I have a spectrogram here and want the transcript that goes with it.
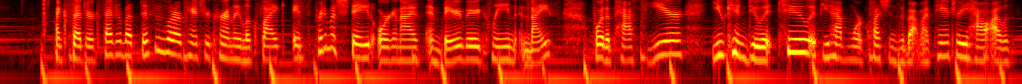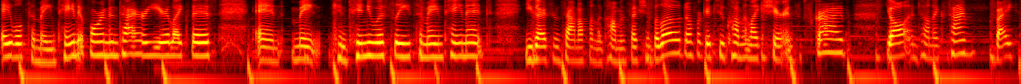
etc etc but this is what our pantry currently looks like. It's pretty much stayed organized and very very clean nice for the past year. You can do it too if you have more questions about my pantry how I was able to maintain it for an entire year like this and main continuously to maintain it. You guys can sound off in the comment section below. Don't forget to comment like share and subscribe. Y'all until next time bye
